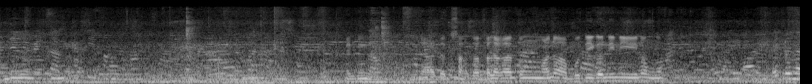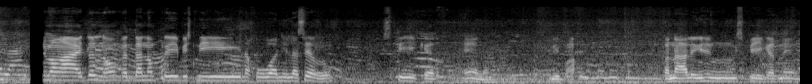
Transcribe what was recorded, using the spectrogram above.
Naging dinadagsak na talaga itong ano, ah, butikan ni Ninong. Oh. Ito na lang. Mga idol, no? Ganda ng previous ni nakuha nila sir, oh. Speaker. Ayan, oh. Di ba? Panalo yung speaker na yun.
